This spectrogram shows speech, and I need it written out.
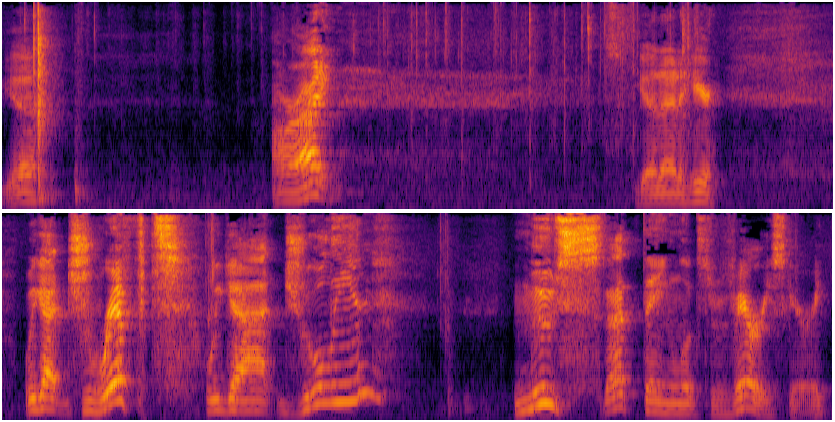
We go. All right. Let's get out of here. We got Drift. We got Julian. Moose. That thing looks very scary.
